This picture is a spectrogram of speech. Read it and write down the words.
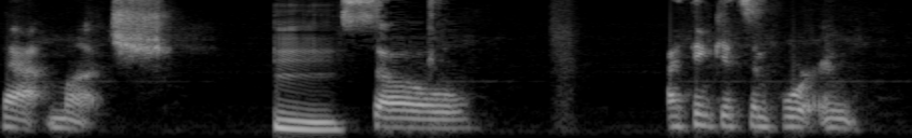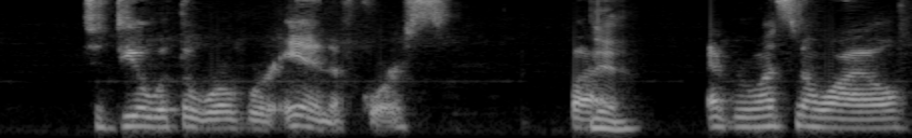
that much. Mm, So, I think it's important to deal with the world we're in, of course, but Yeah. every once in a while,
